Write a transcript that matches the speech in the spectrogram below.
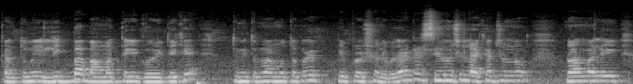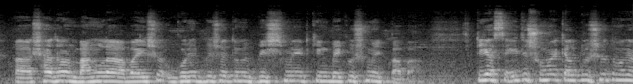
কারণ তুমি লিখবা বাম হাত থেকে ঘড়ি দেখে তুমি তোমার মতো করে প্রিপারেশন নেবে। একটা সৃজনশীল লেখার জন্য নর্মালি সাধারণ বাংলা বা এইসব গণিত বিষয়ে তুমি বিশ মিনিট কিংবা একুশ মিনিট পাবা। ঠিক আছে? এই যে সময় ক্যালকুলেশন তোমাকে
